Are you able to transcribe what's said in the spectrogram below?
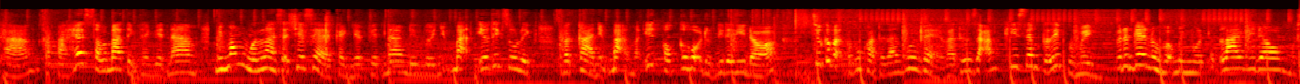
tháng Khám phá hết 63 tỉnh thành Việt Nam. Mình mong muốn là sẽ chia sẻ cảnh đẹp Việt Nam đến với những bạn yêu thích du lịch Và cả những bạn mà ít có cơ hội được đi đây đi đó. Chúc các bạn có một khoảng thời gian vui vẻ và thư giãn khi xem clip của mình. Và đừng quên ủng hộ mình một like video, một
